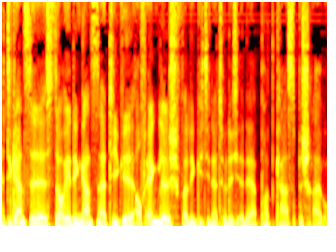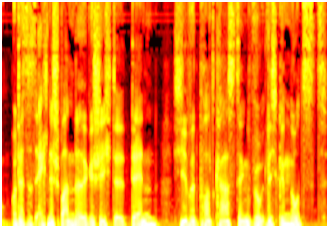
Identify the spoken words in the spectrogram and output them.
Die ganze Story, den ganzen Artikel auf Englisch verlinke ich dir natürlich in der Podcast-Beschreibung. Und das ist echt eine spannende Geschichte, denn hier wird Podcasting wirklich genutzt,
